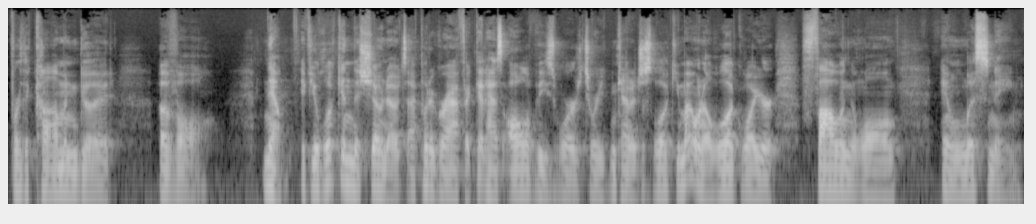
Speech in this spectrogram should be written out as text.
for the common good of all. Now, if you look in the show notes, I put a graphic that has all of these words where you can kind of just look. You might want to look while you're following along and listening.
